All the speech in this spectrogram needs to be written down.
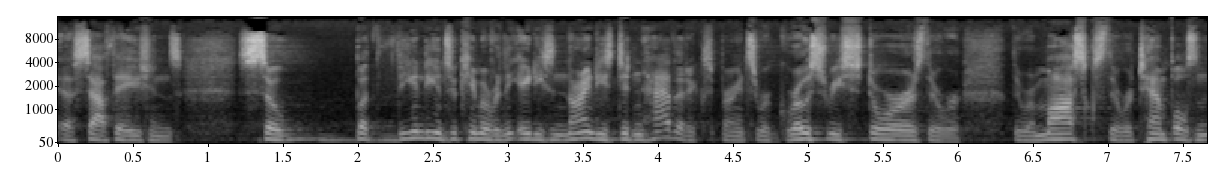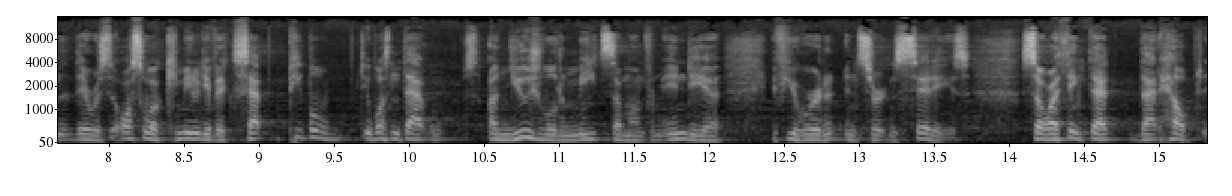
uh, South Asians. So, but the Indians who came over in the 80s and 90s didn't have that experience. There were grocery stores, there were there were mosques, there were temples, and there was also a community of accept people. It wasn't that unusual to meet someone from India if you were in, in certain cities. So I think that that helped.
